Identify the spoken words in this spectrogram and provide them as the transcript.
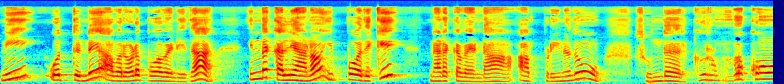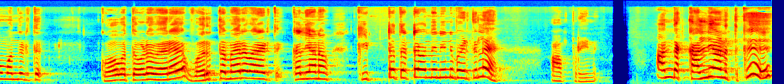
நீ ஒத்துண்டு அவரோட போக வேண்டியதா? இந்த கல்யாணம் இப்போதைக்கு நடக்க வேண்டாம் அப்படின்னதும் சுந்தரருக்கு ரொம்ப கோபம் வந்துடுது. கோபத்தோடு வேற வருத்தம் வேற ஆயிடுது. கல்யாணம் கிட்டத்தட்ட வந்து நின்று போயிடுதுல்ல? அப்படின்னு. அந்த கல்யாணத்துக்கு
